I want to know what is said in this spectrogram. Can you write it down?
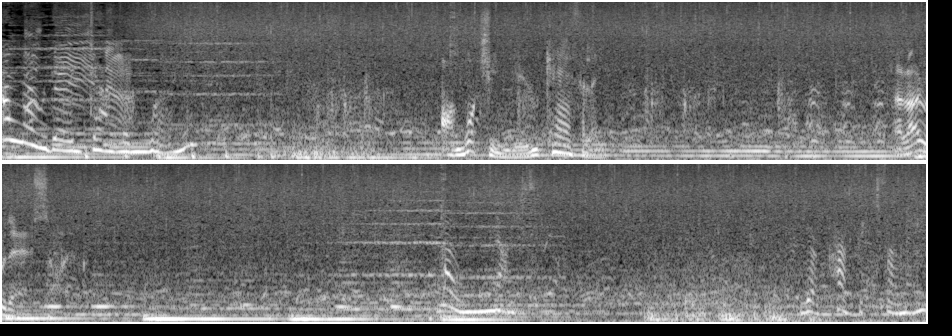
Hello there, darling one. I'm watching you carefully. Hello there, Simon. You're perfect for me.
